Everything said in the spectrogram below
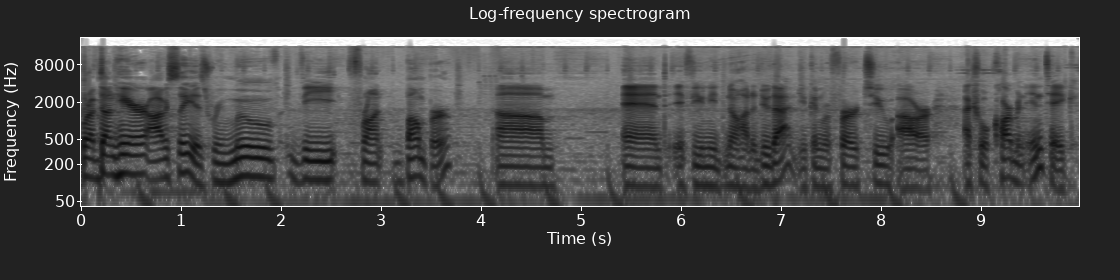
what I've done here obviously is remove the front bumper. Um, and if you need to know how to do that, you can refer to our actual carbon intake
